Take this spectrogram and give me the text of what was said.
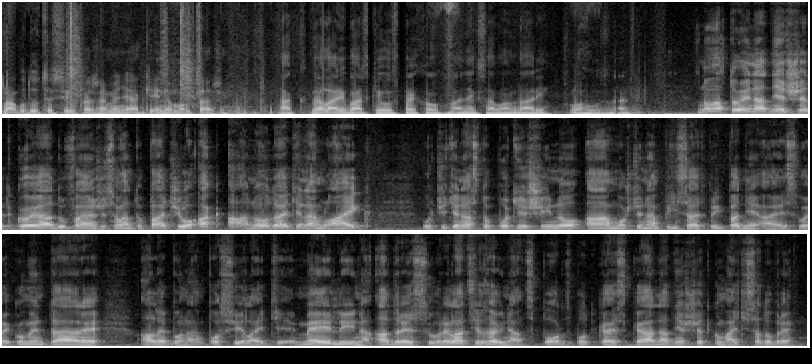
Na budúce si ukážeme nejaké iné montáže. Tak, veľa rybárskych úspechov a nech sa vám darí. Lohu zdar. No a to je na dnes všetko. Ja dúfam, že sa vám to páčilo. Ak áno, dajte nám like. Určite nás to poteší. No a môžete nám písať prípadne aj svoje komentáre alebo nám posielajte maily na adresu relaciazavinácsports.sk. Na dnes všetko, majte sa dobre.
